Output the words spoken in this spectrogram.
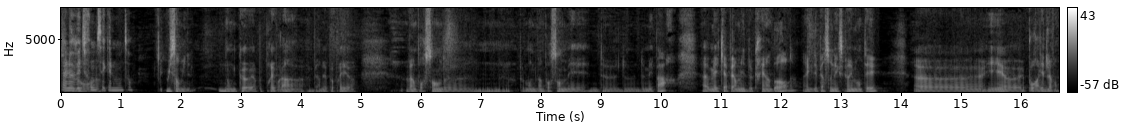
la levée de fonds, c'est quel montant? 800 000. Donc euh, à peu près, voilà, perdu à peu près 20% de, un peu moins de 20% de mes, de, de, de mes parts, euh, mais qui a permis de créer un board avec des personnes expérimentées euh, et euh, pour aller de l'avant.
